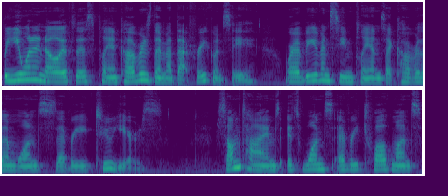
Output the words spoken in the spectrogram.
But you want to know if this plan covers them at that frequency, or I've even seen plans that cover them once every two years. Sometimes it's once every 12 months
